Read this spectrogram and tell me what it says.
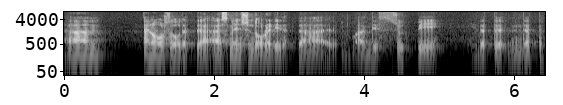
Um, and also that, uh, as mentioned already, that uh, this should be that the that the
